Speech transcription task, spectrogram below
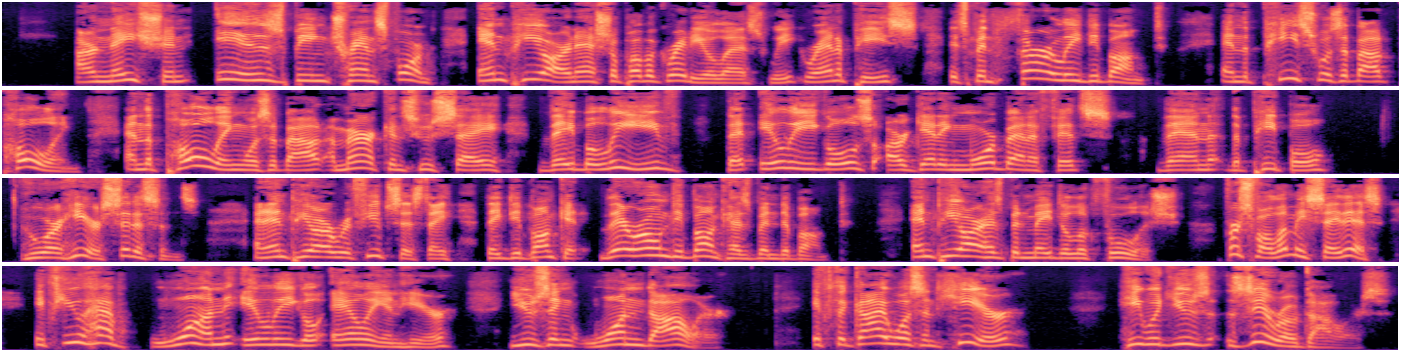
our nation is being transformed. NPR, National Public Radio, last week ran a piece. It's been thoroughly debunked. And the piece was about polling. And the polling was about Americans who say they believe that illegals are getting more benefits than the people who are here, citizens. And NPR refutes this. They, they debunk it. Their own debunk has been debunked. NPR has been made to look foolish. First of all, let me say this. If you have one illegal alien here using $1, if the guy wasn't here, he would use zero dollars.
